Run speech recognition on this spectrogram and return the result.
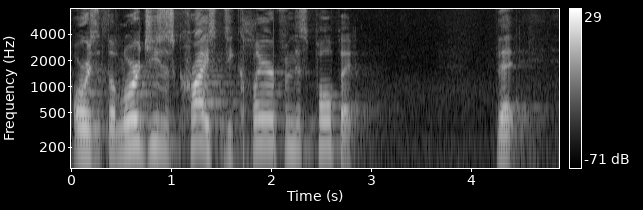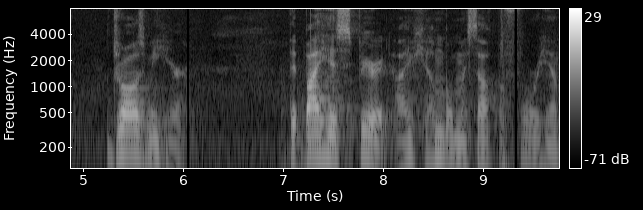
Or is it the Lord Jesus Christ declared from this pulpit that draws me here? That by His Spirit I humble myself before Him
